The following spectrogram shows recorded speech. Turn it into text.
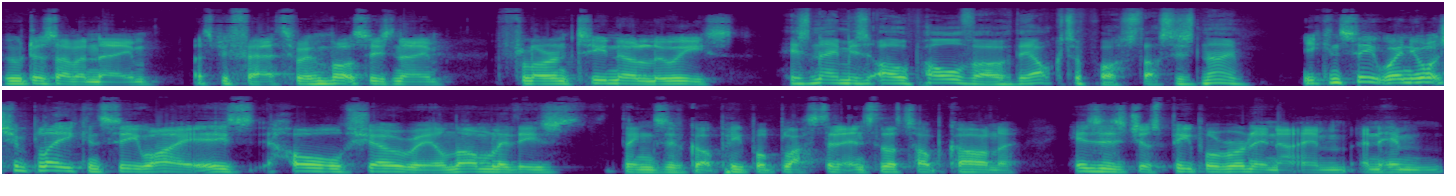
who does have a name? Let's be fair to him. What's his name? Florentino Luis. His name is O Polvo, the octopus. That's his name. You can see when you watch him play, you can see why his whole show reel. Normally, these things have got people blasting it into the top corner. His is just people running at him and him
